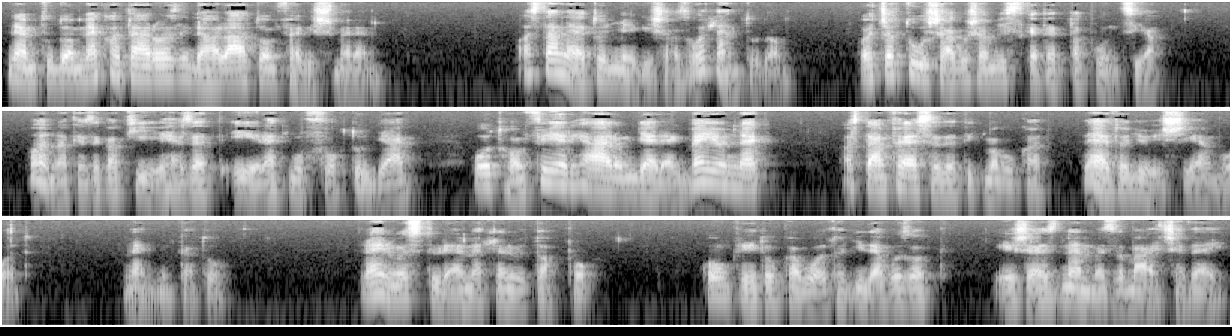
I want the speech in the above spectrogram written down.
Nem tudom meghatározni, de ha látom, felismerem. Aztán lehet, hogy mégis az volt, nem tudom. Vagy csak túlságosan viszketett a puncia. Vannak ezek a kiéhezett, érett muffok, tudják. Otthon férj, három gyerek bejönnek, aztán felszedetik magukat. Lehet, hogy ő is ilyen volt. Megmutató. Reynolds türelmetlenül tappog. Konkrét oka volt, hogy idehozott, és ez nem ez a bájcsevej.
